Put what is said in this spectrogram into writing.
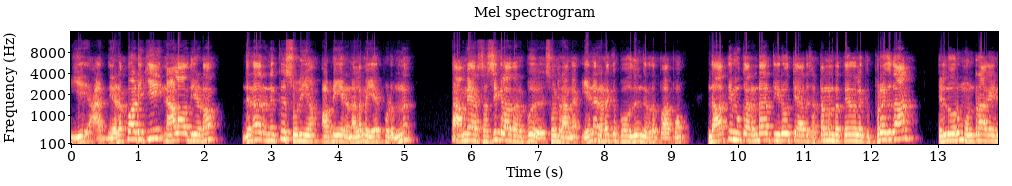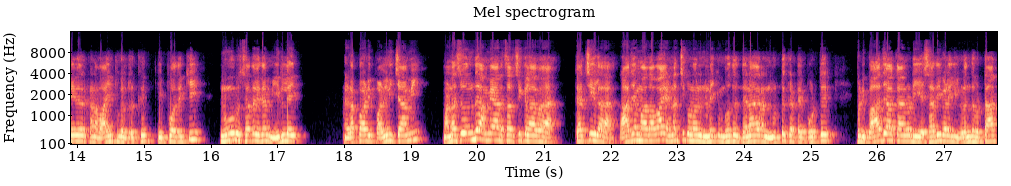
ஏ- அந்த எடப்பாடிக்கு நாலாவது இடம் தினகரனுக்கு சுழியம் அப்படிங்கிற நிலைமை ஏற்படும்னு அம்மையார் சசிகலா தரப்பு சொல்றாங்க. என்ன நடக்க போகுதுங்கிறத பார்ப்போம். இந்த அதிமுக ரெண்டாயிரத்தி இருபத்தி ஆறு சட்டமன்ற தேர்தலுக்கு பிறகுதான் எல்லோரும் ஒன்றாக இணைவதற்கான வாய்ப்புகள் இருக்கு. இப்போதைக்கு நூறு சதவீதம் இல்லை. எடப்பாடி பழனிசாமி மனசு வந்து அம்மையார் சசிகலாவை கட்சியில ராஜமாதாவா இணைச்சுக்கணும்னு நினைக்கும் போது தினகரன் முட்டுக்கட்டை போட்டு இப்படி பாஜகவினுடைய சதி வலையில் விழுந்து விட்டார்.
